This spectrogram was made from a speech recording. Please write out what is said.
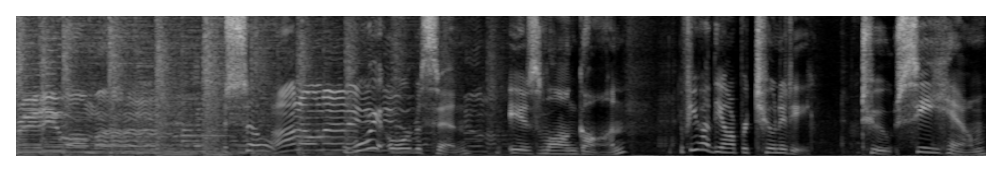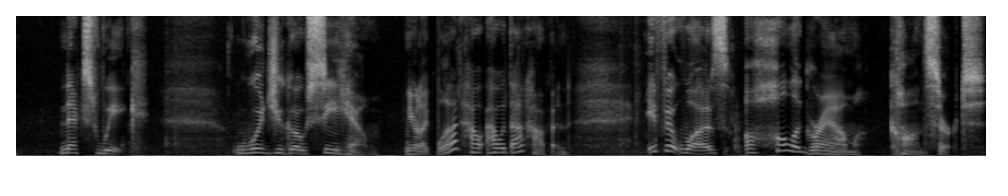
Pretty woman. So, I know many Roy Orbison is long gone. If you had the opportunity to see him next week, would you go see him? And you're like, what? How, how would that happen? If it was a hologram concert,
